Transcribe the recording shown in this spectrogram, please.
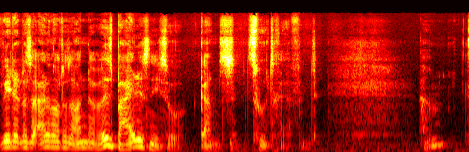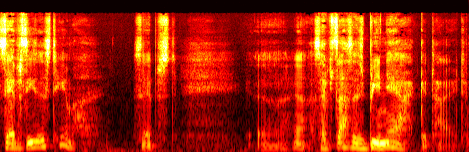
weder das eine noch das andere. Ist beides nicht so ganz zutreffend. Hm? Selbst dieses Thema, selbst, äh, ja, selbst das ist binär geteilt.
